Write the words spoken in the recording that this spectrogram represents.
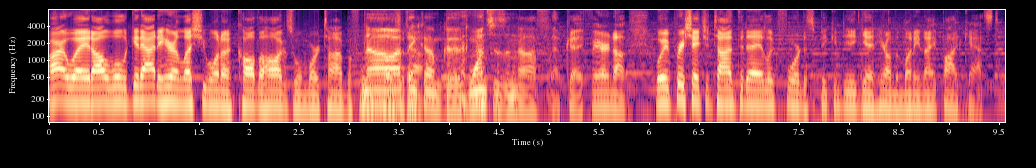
right, Wade, I'll, we'll get out of here unless you want to call the Hogs one more time before we No, I think out. I'm good. Once is enough. Okay, fair enough. Well, we appreciate your time today. Look forward to speaking to you again here on the Money Night Podcast.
